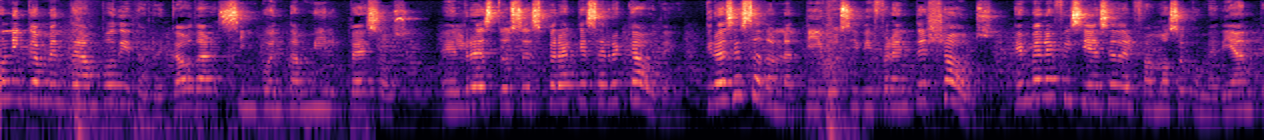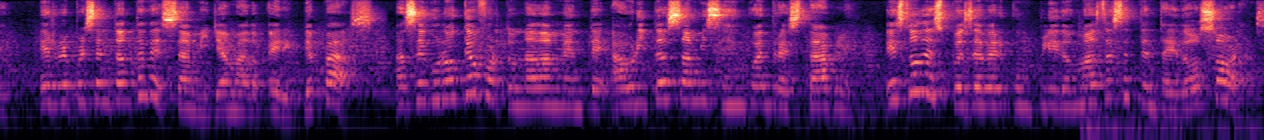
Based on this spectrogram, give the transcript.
únicamente han podido recaudar 50 mil pesos. El resto se espera que se recaude gracias a donativos y diferentes shows en beneficencia del famoso comediante. El representante de Sammy llamado Eric de Paz aseguró que afortunadamente ahorita Sammy se encuentra estable. Esto después de haber cumplido más de 72 horas,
